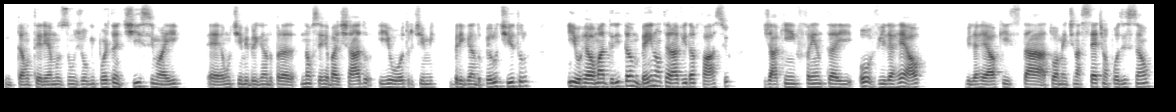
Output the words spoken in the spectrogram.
Então teremos um jogo importantíssimo aí é, um time brigando para não ser rebaixado e o outro time brigando pelo título. E o Real Madrid também não terá vida fácil, já que enfrenta aí o Villarreal, Villarreal que está atualmente na sétima posição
